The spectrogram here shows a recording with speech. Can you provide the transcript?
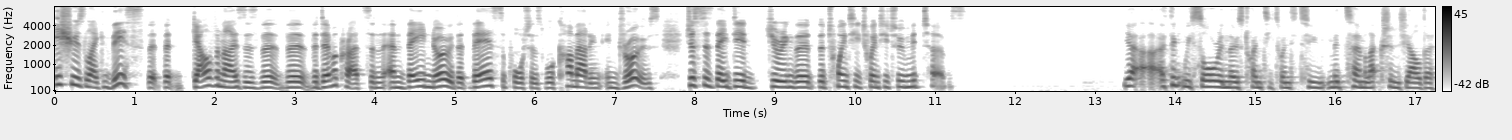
issues like this that, that galvanizes the, the, the, Democrats, and, and they know that their supporters will come out in, in droves, just as they did during the, the 2022 midterms. Yeah, I think we saw in those 2022 midterm elections, Yalda,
